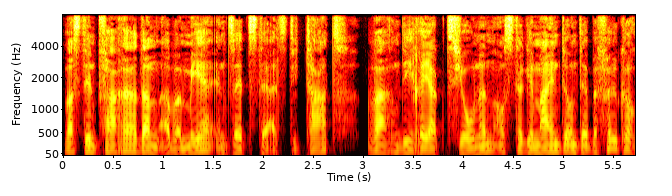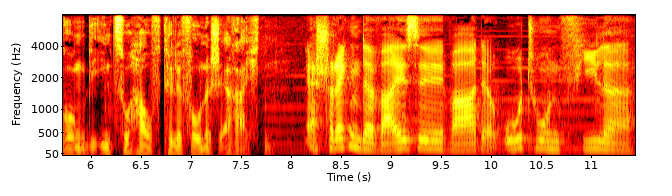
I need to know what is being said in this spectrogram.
Was den Pfarrer dann aber mehr entsetzte als die Tat, waren die Reaktionen aus der Gemeinde und der Bevölkerung, die ihn zuhauf telefonisch erreichten. Erschreckenderweise war der O-Ton vieler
